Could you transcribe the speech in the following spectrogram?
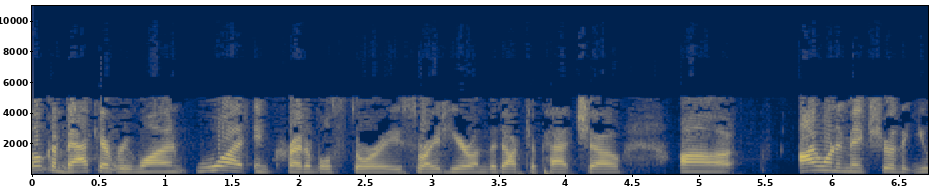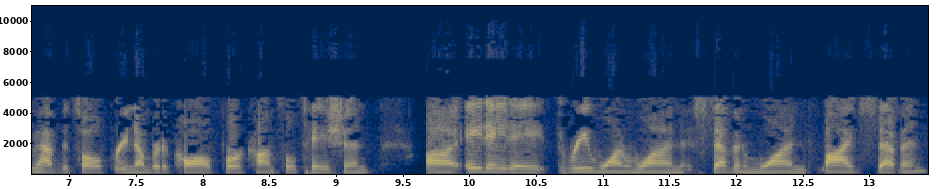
Welcome back, everyone. What incredible stories right here on the Dr. Pat Show. Uh, I want to make sure that you have the toll free number to call for a consultation. Uh, 888-311-7157.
